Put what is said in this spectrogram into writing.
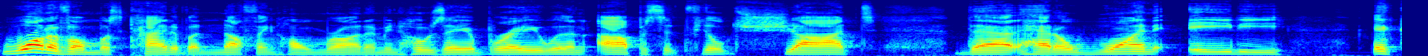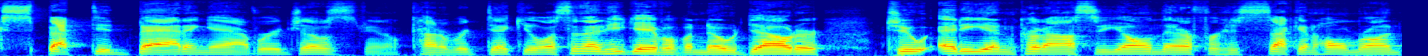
One of them was kind of a nothing home run. I mean, Jose Abreu with an opposite field shot that had a 180 expected batting average. That was, you know, kind of ridiculous. And then he gave up a no doubter to Eddie Encarnacion there for his second home run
